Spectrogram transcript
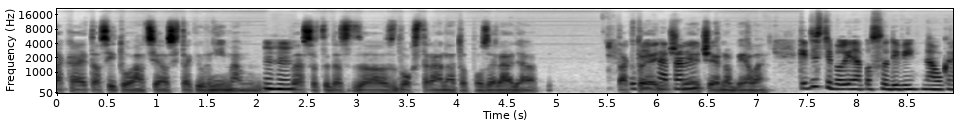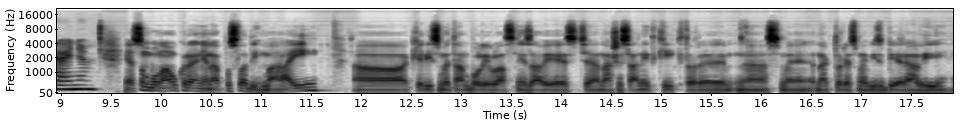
taká je tá situácia, asi tak ju vnímam. Mm-hmm. Dá sa teda z, z dvoch strán na to pozerať a tak to je, nič nie je čierno-biele. Kedy ste boli naposledy vy na Ukrajine? Ja som bol na Ukrajine naposledy v máji, kedy sme tam boli vlastne zaviesť naše sanitky, ktoré sme, na ktoré sme vyzbierali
